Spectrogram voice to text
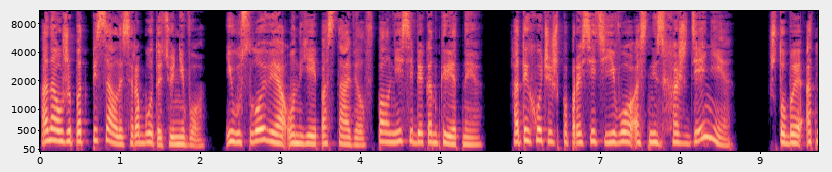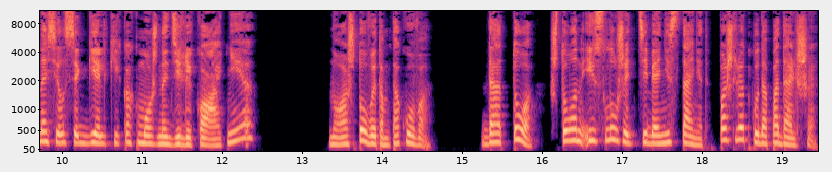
Она уже подписалась работать у него. И условия он ей поставил вполне себе конкретные. А ты хочешь попросить его о снисхождении? Чтобы относился к Гельке как можно деликатнее? Ну а что в этом такого? Да то, что он и слушать тебя не станет, пошлет куда подальше,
